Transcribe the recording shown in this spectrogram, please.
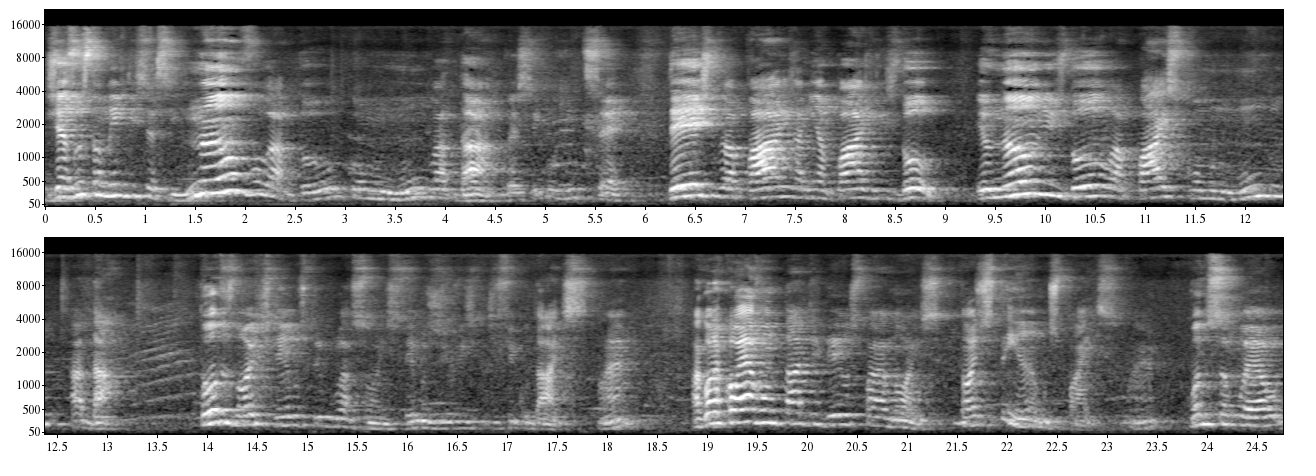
Jesus também disse assim: Não vos a dou como o mundo a dá. Versículo 27. Deixe-vos a paz, a minha paz lhes dou. Eu não lhes dou a paz como o mundo a dá. Todos nós temos tribulações, temos dificuldades, não é? Agora, qual é a vontade de Deus para nós? Nós tenhamos paz. Não é? Quando Samuel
